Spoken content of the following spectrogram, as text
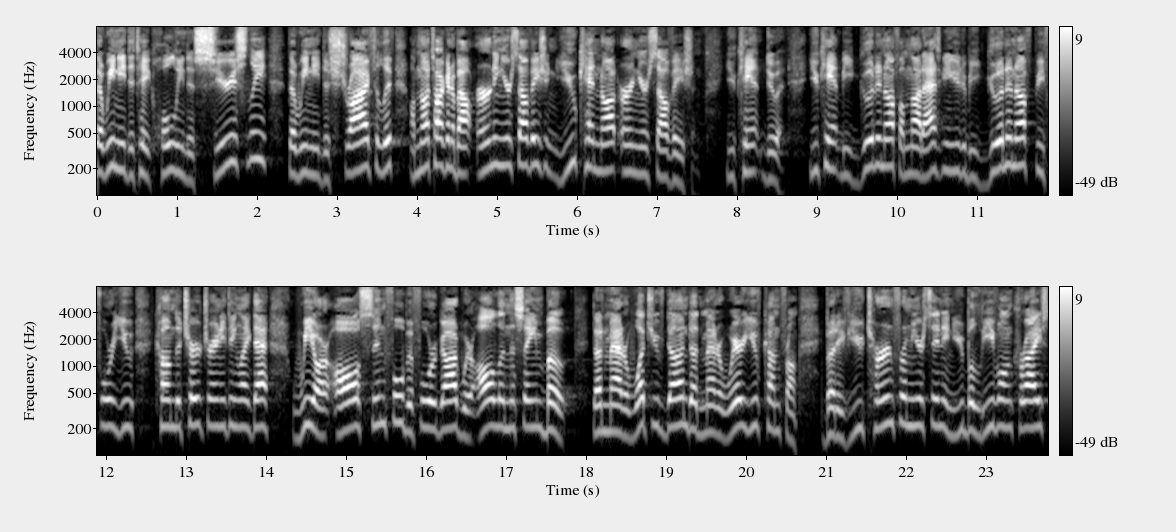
That we need to take holiness seriously, that we need to strive to live. I'm not talking about earning your salvation. You cannot earn your salvation. You can't do it. You can't be good enough. I'm not asking you to be good enough before you come to church or anything like that. We are all sinful before God. We're all in the same boat. Doesn't matter what you've done, doesn't matter where you've come from. But if you turn from your sin and you believe on Christ,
